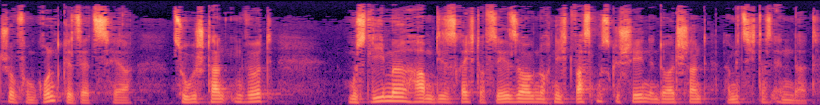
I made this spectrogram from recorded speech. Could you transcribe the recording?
schon vom Grundgesetz her zugestanden wird. Muslime haben dieses Recht auf Seelsorge noch nicht. Was muss geschehen in Deutschland, damit sich das ändert?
